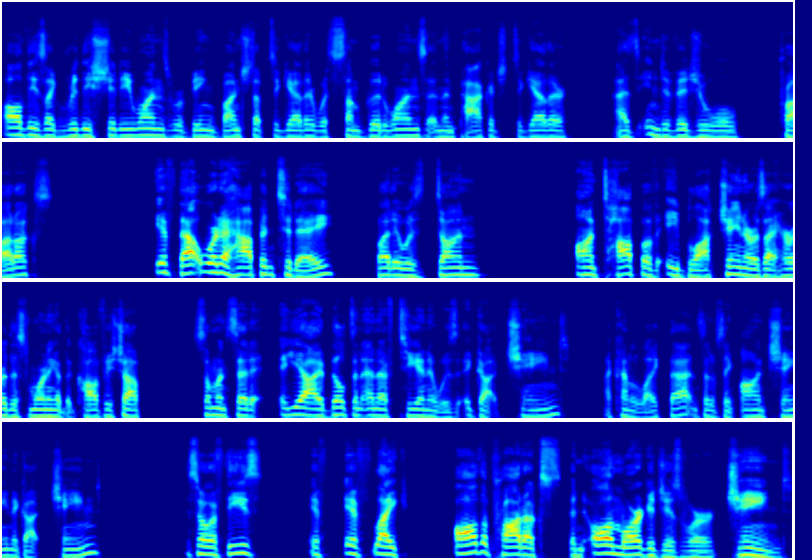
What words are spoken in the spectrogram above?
all these like really shitty ones were being bunched up together with some good ones and then packaged together as individual products. If that were to happen today but it was done on top of a blockchain or as i heard this morning at the coffee shop someone said yeah i built an nft and it was it got chained. I kind of like that. Instead of saying on chain it got chained. So if these if if like all the products and all mortgages were chained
